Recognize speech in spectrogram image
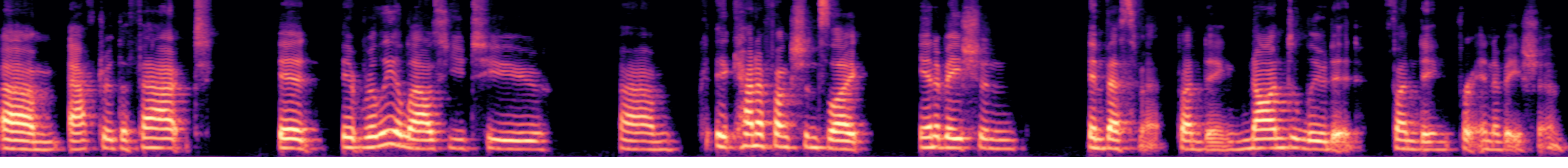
um, after the fact. It it really allows you to. Um, it kind of functions like innovation investment funding, non-diluted funding for innovation.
